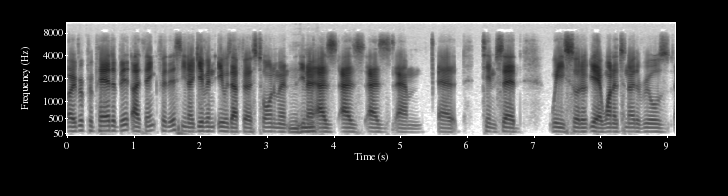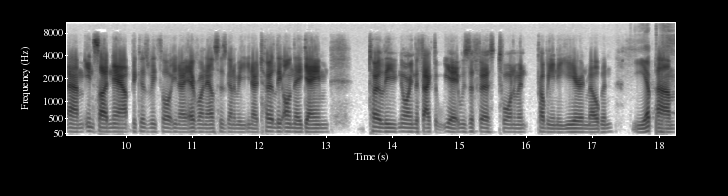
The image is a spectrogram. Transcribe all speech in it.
over prepared a bit. I think for this, you know, given it was our first tournament, mm-hmm. you know, mm-hmm. as as as um, uh, Tim said we sort of yeah wanted to know the rules um, inside and out because we thought you know everyone else is going to be you know totally on their game, totally ignoring the fact that yeah it was the first tournament probably in a year in Melbourne. Yep. Um,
